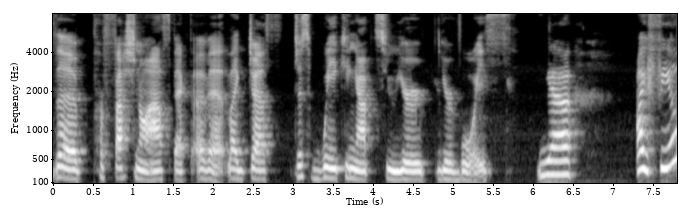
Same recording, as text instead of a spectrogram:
the professional aspect of it like just just waking up to your your voice yeah i feel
